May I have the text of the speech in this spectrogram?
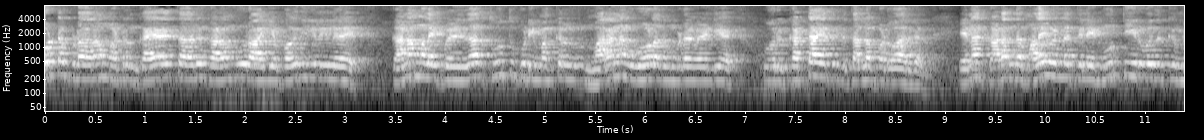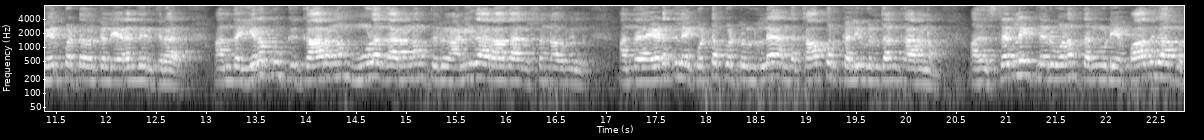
ஓட்டப்பிடாரம் மற்றும் கயத்தாறு கடம்பூர் ஆகிய பகுதிகளிலே கனமழை பெய்தால் தூத்துக்குடி மக்கள் மரண ஓலகம் விட வேண்டிய ஒரு கட்டாயத்துக்கு தள்ளப்படுவார்கள். ஏன்னா கடந்த மழை வெள்ளத்திலே நூற்றி இருபதுக்கு மேற்பட்டவர்கள் இறந்திருக்கிறார். அந்த இறப்புக்கு காரணம் மூல காரணம் திரு. அனிதா ராதாகிருஷ்ணன் அவர்கள். அந்த இடத்துல கொட்டப்பட்டுள்ள அந்த காப்பர் கழிவுகள் தான் காரணம். அது ஸ்டெர்லைட் நிறுவனம் தன்னுடைய பாதுகாப்பு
